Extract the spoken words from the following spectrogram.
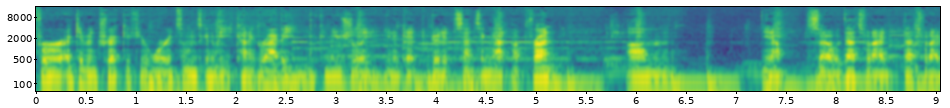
for a given trick. If you're worried someone's going to be kind of grabby, you can usually you know get good at sensing that up front. Um, you know, so that's what I that's what I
